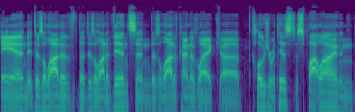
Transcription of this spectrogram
and there's a lot of the, there's a lot of Vince and there's a lot of kind of like uh, closure with his plot line and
